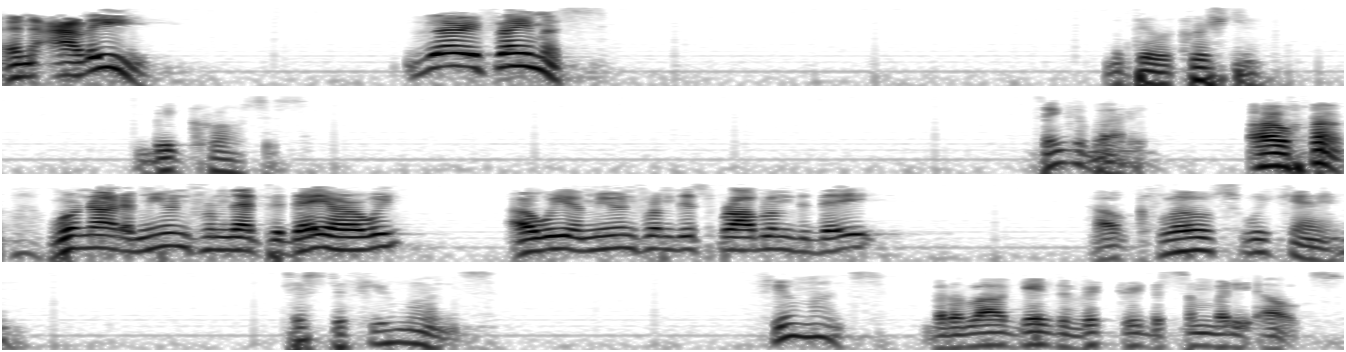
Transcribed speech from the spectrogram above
And Ali. Very famous. But they were Christian. Big crosses. Think about it. Oh, are, we're not immune from that today, are we? Are we immune from this problem today? How close we came. Just a few months. A few months. But Allah gave the victory to somebody else.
